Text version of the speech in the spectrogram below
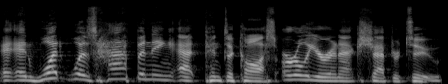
and what was happening at Pentecost earlier in Acts chapter 2?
